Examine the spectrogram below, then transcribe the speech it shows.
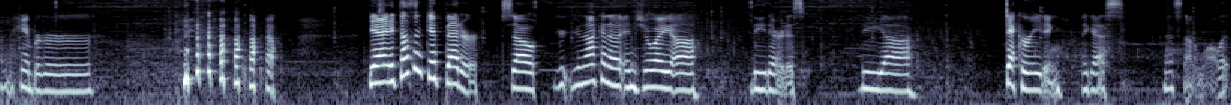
A hamburger. yeah, it doesn't get better. So you're, you're not going to enjoy uh, the, there it is, the uh, decorating, I guess. That's not a wallet.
